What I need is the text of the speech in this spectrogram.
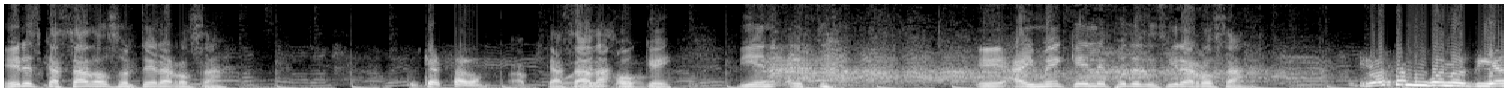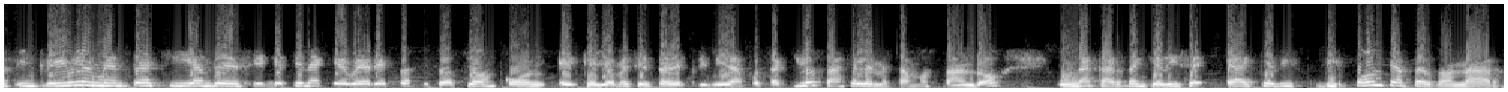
¿Eres casada o soltera, Rosa? Casada. Ah, pues, ¿Casada? eso. Ok. Bien, este... Eh, Aime, ¿qué le puedes decir a Rosa? Rosa, muy buenos días. Increíblemente aquí han de decir que tiene que ver esta situación con eh, que yo me siento deprimida. Pues aquí Los Ángeles me está mostrando una carta en que dice hay que dis- disponte a perdonar,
